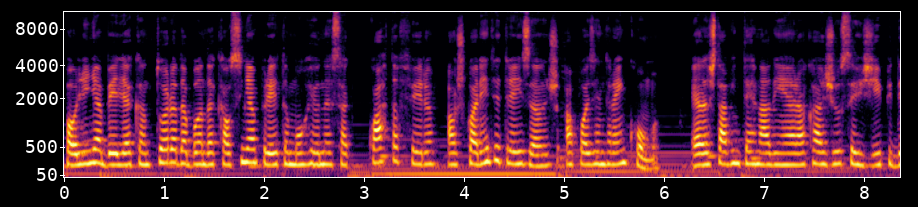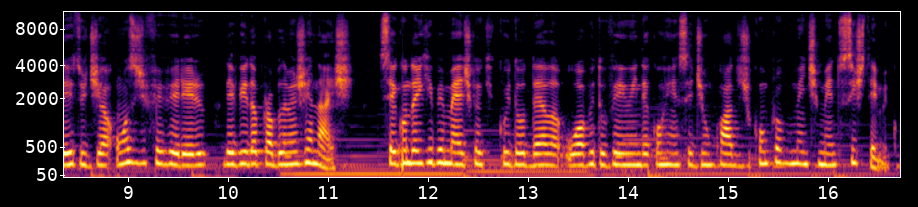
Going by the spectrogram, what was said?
Paulinha Abelha, cantora da banda Calcinha Preta, morreu nesta quarta-feira aos 43 anos após entrar em coma. Ela estava internada em Aracaju, Sergipe, desde o dia 11 de fevereiro devido a problemas renais. Segundo a equipe médica que cuidou dela, o óbito veio em decorrência de um quadro de comprometimento sistêmico.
